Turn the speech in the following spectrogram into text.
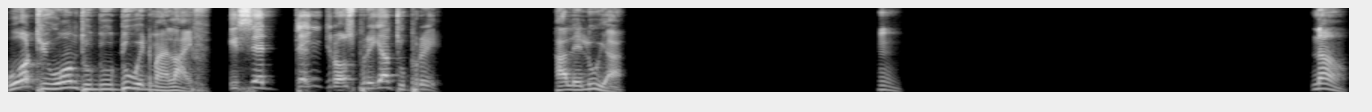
what you want to do, do in my life. It's a dangerous prayer to pray. Hallelujah. Hmm. Now,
